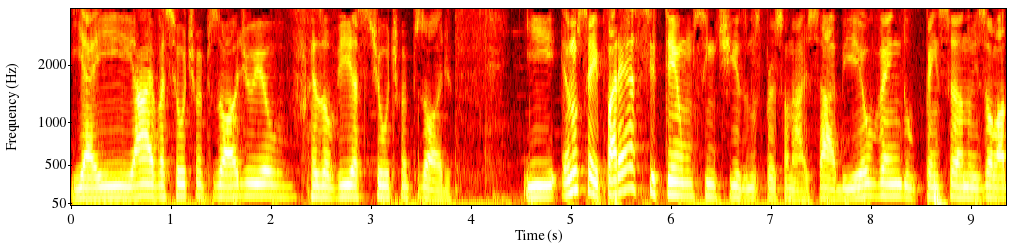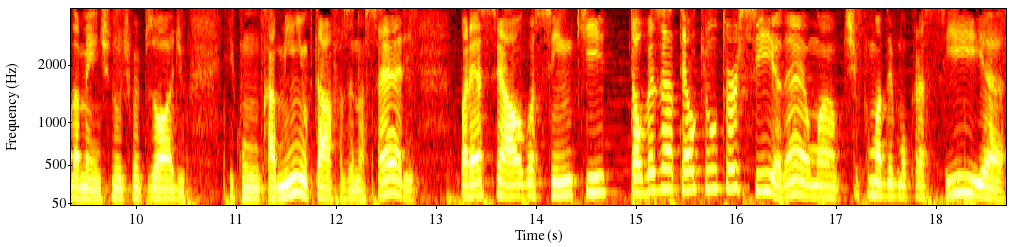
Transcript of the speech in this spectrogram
E aí, ah, vai ser o último episódio e eu resolvi assistir o último episódio. E eu não sei, parece ter um sentido nos personagens, sabe? Eu vendo, pensando isoladamente no último episódio e com o caminho que tava fazendo a série, parece algo assim que talvez é até o que eu torcia, né? Uma, tipo uma democracia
